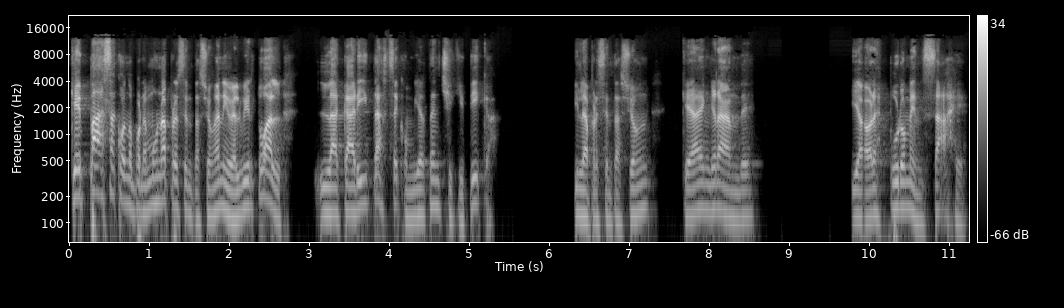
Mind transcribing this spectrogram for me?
¿Qué pasa cuando ponemos una presentación a nivel virtual? La carita se convierte en chiquitica y la presentación queda en grande y ahora es puro mensaje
